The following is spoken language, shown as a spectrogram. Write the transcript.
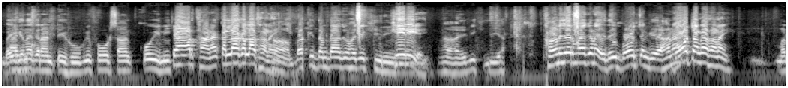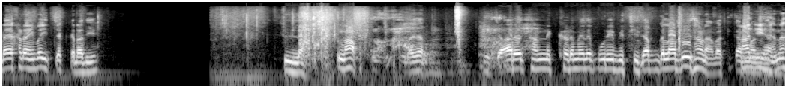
ਬਾਈ ਕਹਿੰਦਾ ਗਾਰੰਟੀ ਹੋਊਗੀ ਫੋਰਸਾਂ ਕੋਈ ਨਹੀਂ। ਚਾਰ ਥਾਣਾ ਕੱਲਾ ਕੱਲਾ ਥਾਣਾ ਹੈ। ਬਾਕੀ ਦੰਦਾਂ ਚੋਂ ਹਜੇ ਖੀਰੀ। ਖੀਰੀ ਹੈ ਜੀ। ਹਾਂ ਇਹ ਵੀ ਖੀਰੀ ਆ। ਥਣ ਯਾਰ ਮੈਂ ਕਹਣਾ ਇਹਦੇ ਬਹੁਤ ਚੰਗੇ ਆ ਹਨਾ? ਬਹੁਤ ਚੰਗਾ ਥਾਣਾ ਹੈ। ਮੜਿਆ ਖੜਾਈ ਬਾਈ ਚੈੱਕ ਕਰਾ ਦਈਏ ਲੈ। ਨਾ। ਬਾਜਾ ਚਾਰੇ ਥਣ ਨਿਖੜਵੇਂ ਤੇ ਪੂਰੀ ਬਿੱਥੀ ਤੇ। ਗੁਲਾਬੀ ਥਾਣਾ ਬਾਕੀ ਕਰਮਾਂ ਦੀ ਹੈ। ਨਾ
